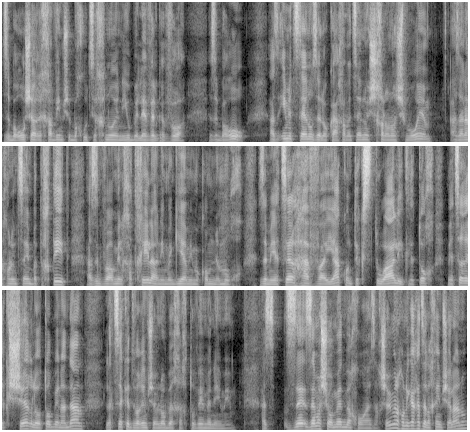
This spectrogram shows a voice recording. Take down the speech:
זה ברור שהרכבים שבחוץ יחנו הם יהיו ב-level גבוה, זה ברור. אז אם אצלנו זה לא ככה, ואצלנו יש חלונות שבורים, אז אנחנו נמצאים בתחתית, אז כבר מלכתחילה אני מגיע ממקום נמוך. זה מייצר הוויה קונטקסטואלית לתוך, מייצר הקשר לאותו בן אדם, לצקת דברים שהם לא בהכרח טובים ונעימים. אז זה, זה מה שעומד מאחורי זה. עכשיו, אם אנחנו ניקח את זה לחיים שלנו,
